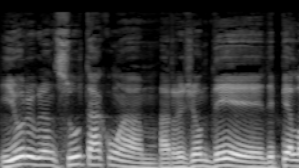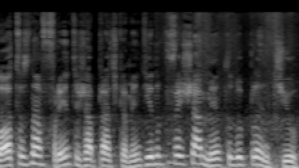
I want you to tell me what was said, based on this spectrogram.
e o Rio Grande do Sul está com a, a, região de, de Pelotas na frente, já praticamente indo para o fechamento do plantio.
